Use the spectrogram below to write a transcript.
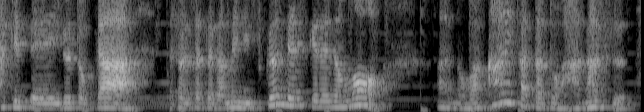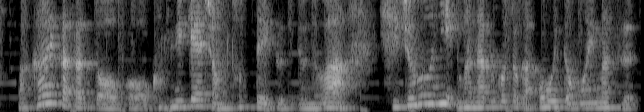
避けているとか、そういう方が目につくんですけれども、あの若い方と話す若い方とこうコミュニケーションを取っていくっていうのは非常に学ぶことが多いと思います。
